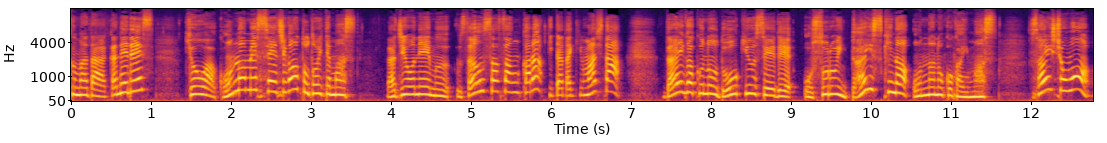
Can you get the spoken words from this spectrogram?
熊田茜です。今日はこんなメッセージが届いてます。ラジオネームうさうささんからいただきました。大学の同級生でお揃い大好きな女の子がいます。最初は、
